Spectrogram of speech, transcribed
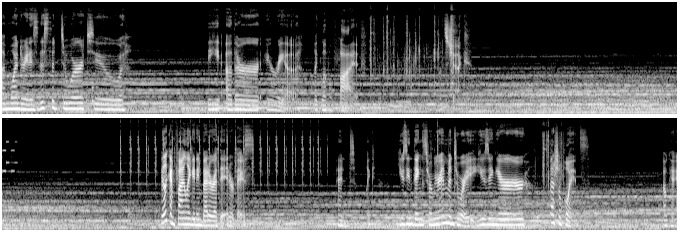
I'm wondering is this the door to the other area, like level five. Let's check. I feel like I'm finally getting better at the interface. And like using things from your inventory, using your special points. Okay.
